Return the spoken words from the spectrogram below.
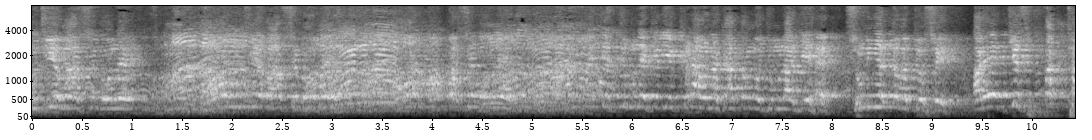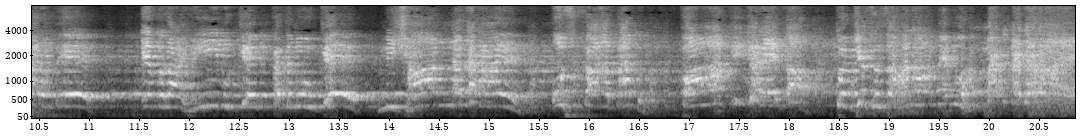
ऊँची आवाज़ से बोले। और ऊँची आवाज़ से बोले। और मोहब्बत से बोले। के लिए खड़ा होना चाहता हूँ, वो जुमला ये है। सुनिए तवज्जो से। अरे जिस पत्थर पे इब्राहिम के कदमों के निशान नज़र आए, उसका अदब पाक ही करेगा तो जिस जहरा में मोहम्मद नज़र आए।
